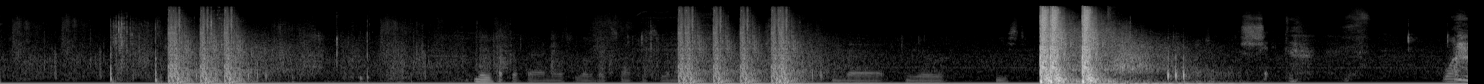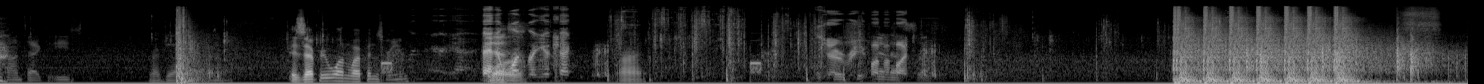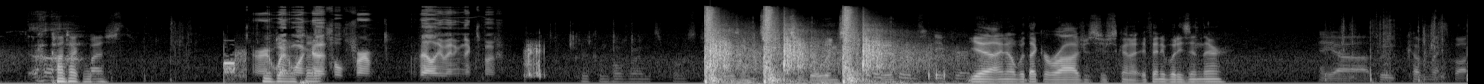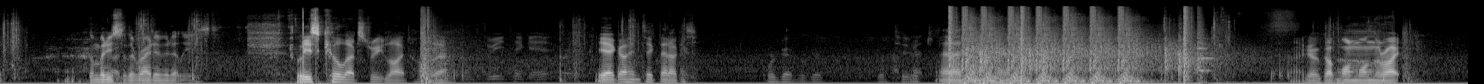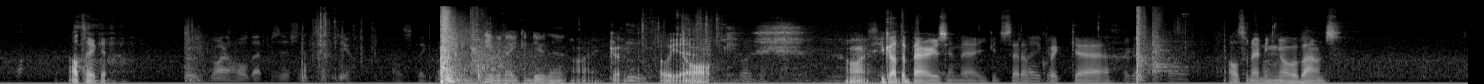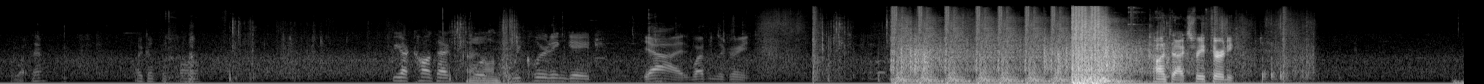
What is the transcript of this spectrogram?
Move up up there north a little bit so I can see. From the, from your east. One contact east. Roger that. Is everyone weapons green? Bandit Yes. 1, radio check. Alright. Sure, resupply my flight. Contact west. Alright, Move win 1, south. guys, hold firm. Evaluating next move. Here come over on this post. Closing between the two buildings over here. Stay firm. Yeah, I know, but that garage is just gonna. If anybody's in there, Hey, uh, boot, cover my spot. somebody's to the right of it at least. At least kill that street light over there. Three, take a hit. Yeah, go ahead and take that out, guys. We're good, we're good. We're. Uh, that's not. There you go, got one on the right. I'll take it. Boot, you wanna hold that position, it's up to you. I'll stick. I didn't even know you can do that. Alright, good. Oh yeah. Dog. Alright, you got the barriers in there, you can set up you quick uh, I got the alternating overbounds. What now? I got the fall. We got contacts Hang close. on. We cleared to engage. Yeah, weapons are green. Contacts 330.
